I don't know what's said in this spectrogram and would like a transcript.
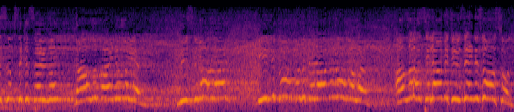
sımsıkı sarılın, dağılıp ayrılmayın. Müslümanlar birlik olmalı, beraber olmalı. Allah'ın selameti üzerinize olsun.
